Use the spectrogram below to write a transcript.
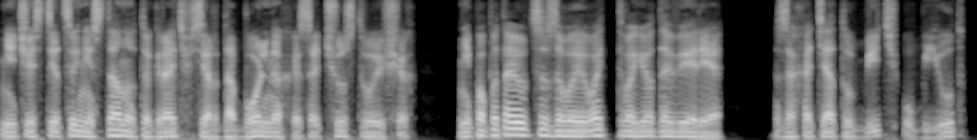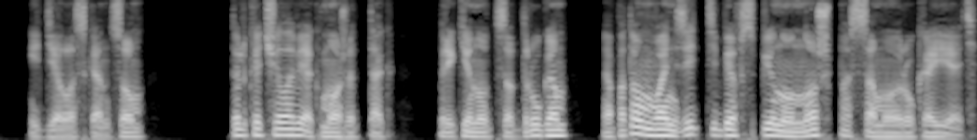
Нечастицы не станут играть в сердобольных и сочувствующих, не попытаются завоевать твое доверие. Захотят убить — убьют, и дело с концом. Только человек может так, прикинуться другом, а потом вонзить тебе в спину нож по самую рукоять.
